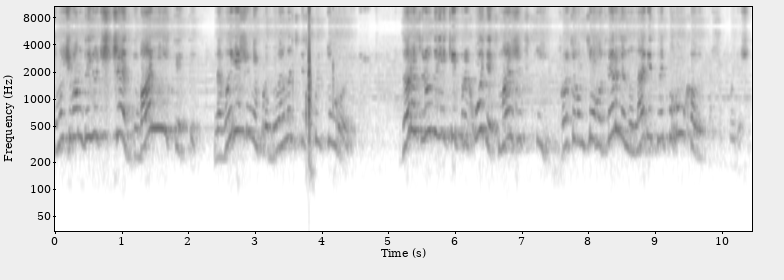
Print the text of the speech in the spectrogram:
Тому що вам дають ще два місяці на вирішення проблеми з фізкультурою. Зараз люди, які приходять, майже всі, протягом цього терміну навіть не порухалися, щоб вирішити.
